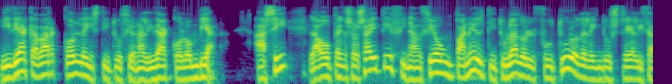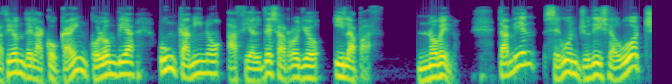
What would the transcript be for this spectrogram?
y de acabar con la institucionalidad colombiana. Así, la Open Society financió un panel titulado El futuro de la industrialización de la coca en Colombia, un camino hacia el desarrollo y la paz. Noveno. También, según Judicial Watch,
